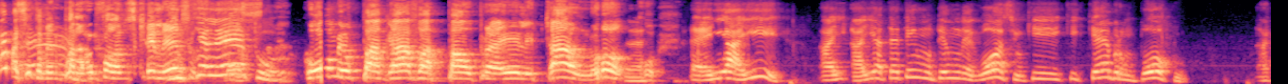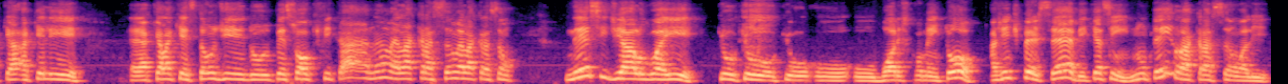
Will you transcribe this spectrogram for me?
Ah, mas você também não parava de falar do Um esqueleto. esqueleto! Como eu pagava pau pra ele, tá louco? É, e aí, aí, aí até tem um, tem um negócio que, que quebra um pouco aque- aquele, é, aquela questão de, do pessoal que fica, ah, não, é lacração, é lacração. Nesse diálogo aí que o, que o, que o, o, o Boris comentou, a gente percebe que, assim, não tem lacração ali.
